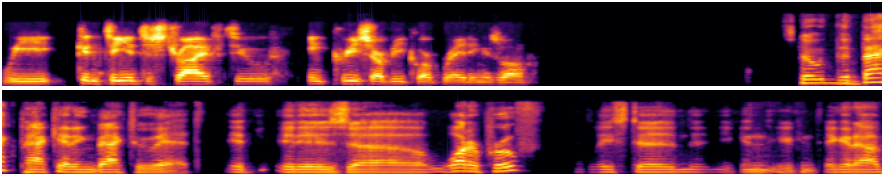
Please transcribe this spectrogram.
we continue to strive to increase our B Corp rating as well. So the backpack, getting back to it, it it is uh, waterproof. At least uh, you can you can take it out,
